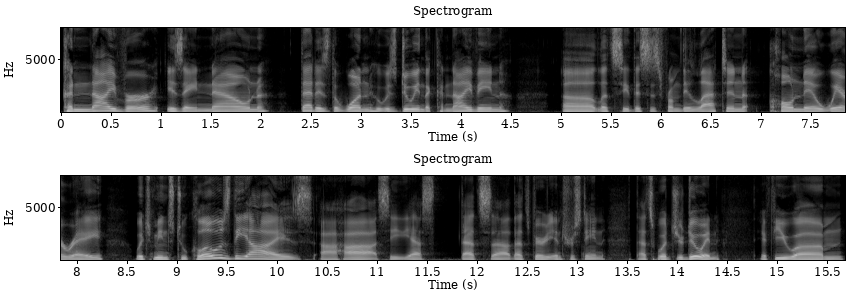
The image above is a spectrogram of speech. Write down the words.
Conniver is a noun. That is the one who is doing the conniving. Uh, let's see, this is from the Latin connivere, which means to close the eyes. Aha, see, yes, that's uh, that's very interesting. That's what you're doing. If you um,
